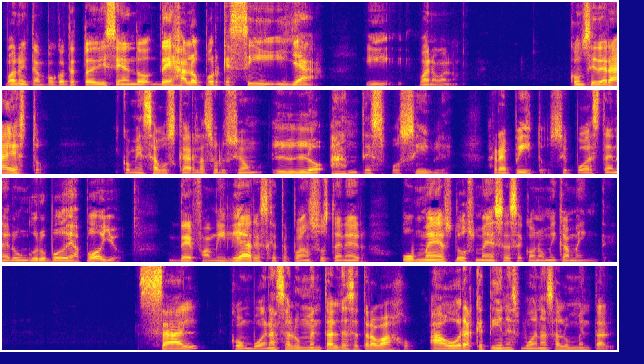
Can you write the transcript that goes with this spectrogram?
Bueno, y tampoco te estoy diciendo, déjalo porque sí y ya. Y bueno, bueno, considera esto y comienza a buscar la solución lo antes posible. Repito, si puedes tener un grupo de apoyo de familiares que te puedan sostener un mes, dos meses económicamente, sal con buena salud mental de ese trabajo, ahora que tienes buena salud mental.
